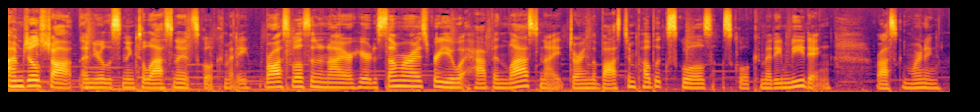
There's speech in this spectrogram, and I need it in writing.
I'm Jill Shah, and you're listening to Last Night at School Committee. Ross Wilson and I are here to summarize for you what happened last night during the Boston Public Schools School Committee meeting. Ross, good morning.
